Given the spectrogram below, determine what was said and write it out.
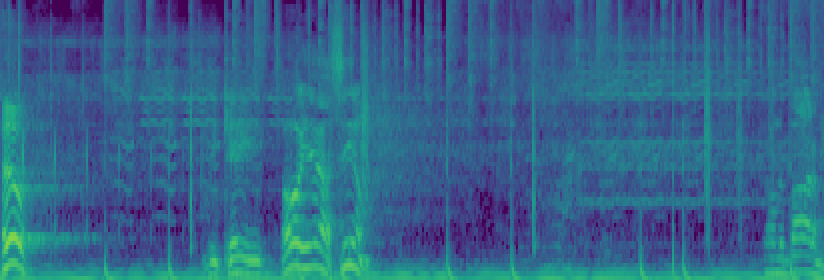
Hello. Big. Oh yeah, I see him. On the bottom.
